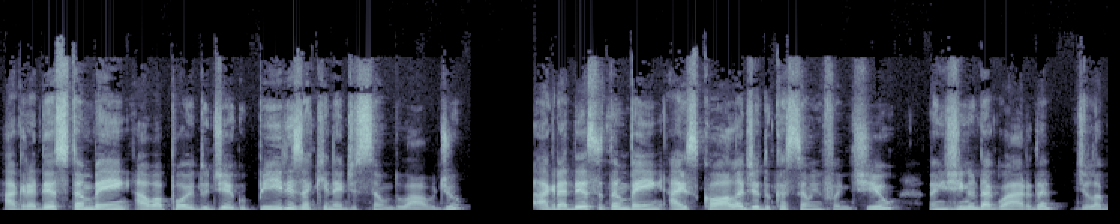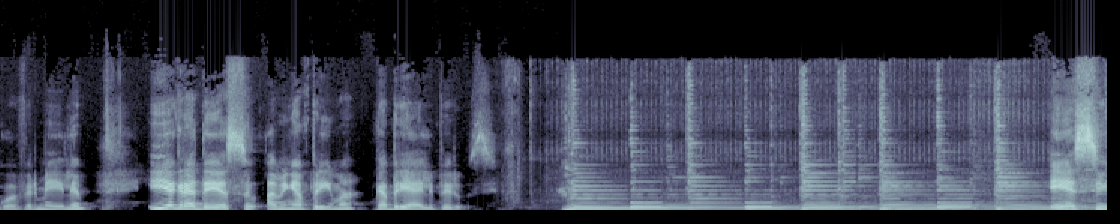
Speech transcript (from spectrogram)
Agradeço também ao apoio do Diego Pires aqui na edição do áudio. Agradeço também à Escola de Educação Infantil Anjinho da Guarda, de Lagoa Vermelha. E agradeço a minha prima Gabriele Peruzzi. Esse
